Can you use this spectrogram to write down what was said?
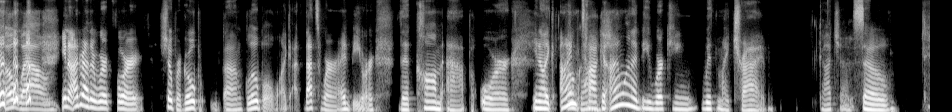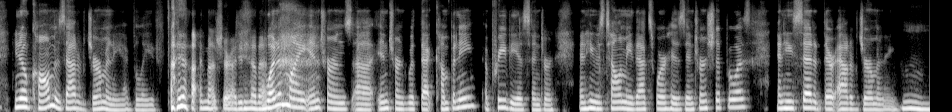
oh wow. you know, I'd rather work for Chopra Go, um, Global. Like that's where I'd be, or the Calm app, or you know, like I'm talking. I want to be working with my tribe. Gotcha. So You know, Calm is out of Germany, I believe. I'm not sure. I didn't know that. One of my interns uh, interned with that company, a previous intern, and he was telling me that's where his internship was. And he said they're out of Germany. Hmm.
